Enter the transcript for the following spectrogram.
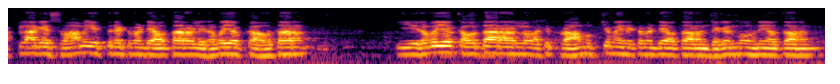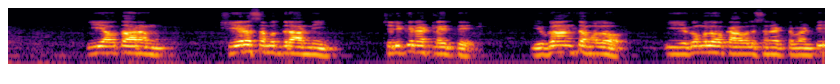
అట్లాగే స్వామి ఎత్తినటువంటి అవతారాలు ఇరవై ఒక్క అవతారం. ఈ ఇరవై ఒక్క అవతారాల్లో అతి ప్రాముఖ్యమైనటువంటి అవతారం జగన్మోహిని అవతారం. ఈ అవతారం క్షీర సముద్రాన్ని చిలికినట్లయితే యుగాంతములో ఈ యుగములో కావలసినటువంటి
